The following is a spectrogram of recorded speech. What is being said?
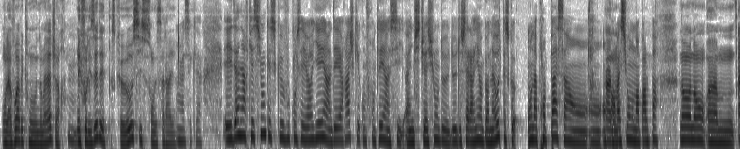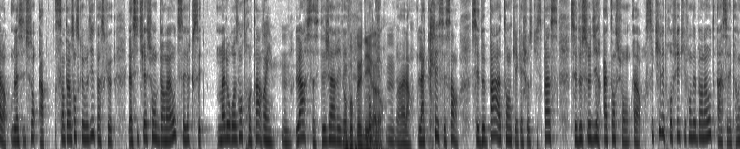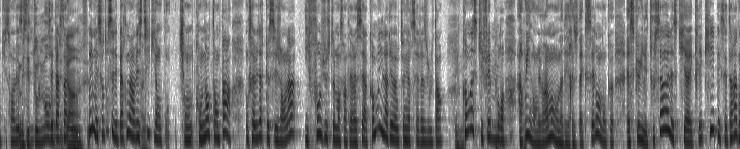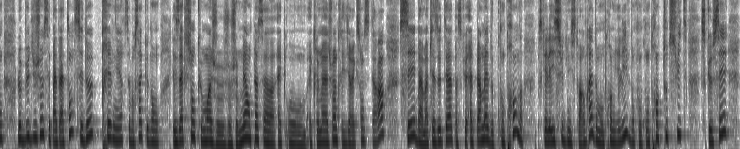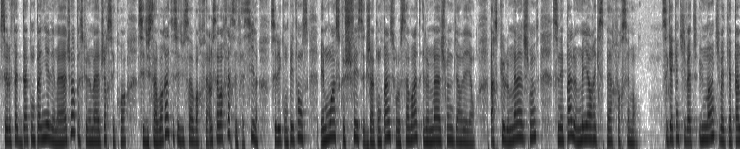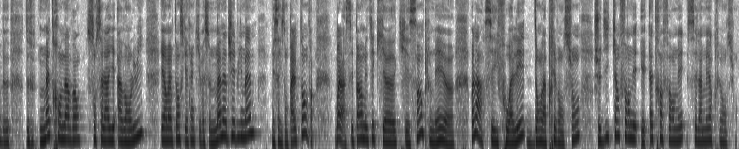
on la voit avec nos, nos managers. Mais il faut les aider, parce qu'eux aussi, ce sont des salariés. Ouais, c'est clair. Et dernière question, qu'est-ce que vous conseilleriez à un DRH qui est confronté à, à une situation de, de, de salarié en burn-out? Parce qu'on n'apprend pas ça en, en- en Ah non. formation, on n'en parle pas. Non, non. euh, alors, la situation. ah, c'est intéressant ce que vous dites parce que la situation de burn-out, c'est-à-dire que c'est malheureusement trop tard. Oui. mm. Là, ça s'est déjà arrivé. Donc, faut prévenir, Donc, alors. Voilà. La clé, c'est ça. C'est de pas attendre qu'il y ait quelque chose qui se passe. C'est de se dire attention. Alors, c'est qui les profils qui font des burn-out? Ah, c'est les personnes qui sont investies. mais c'est tout le monde, Ces personnes. dites, hein. C'est- Oui, mais surtout, c'est les personnes investies qui ont qui ont qu'on n'entend pas. Donc, ça veut dire que ces gens-là, il faut justement s'intéresser à comment il arrive à obtenir ces résultats. Mhm. Comment est-ce qu'il fait pour Ah oui, non, mais vraiment, on a des résultats excellents. Donc, euh, est-ce qu'il est tout seul? Est-ce qu'il est avec l'équipe, etc. Donc, le but du jeu, c'est pas d'attendre, c'est de prévenir. C'est pour ça que dans les actions que moi je, je, je mets en place au- avec le management, les directions, etc. C'est bah, ma pièce de théâtre parce qu'elle permet de comprendre, parce qu'elle est issue d'une histoire vraie, de mon premier livre, donc on comprend tout de suite ce que c'est. C'est le fait d'accompagner les managers, parce que le manager, c'est quoi? C'est du savoir-être et c'est du savoir-faire. Le savoir-faire, c'est facile, c'est les compétences. Mais moi, ce que je fais, c'est que j'accompagne sur le savoir-être et le management bienveillant. Parce que le management, ce n'est pas le meilleur expert forcément. C'est quelqu'un qui va être humain, qui va être capable de, mettre en avant son salarié avant lui, et en même temps, c'est quelqu'un qui va se manager lui-même. Mais ça, ils n'ont pas le temps. Enfin, voilà, c'est pas un métier qui, euh, est simple, mais euh, voilà, c'est il faut aller dans la prévention. Je dis qu'informer et être informé, c'est la meilleure prévention.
